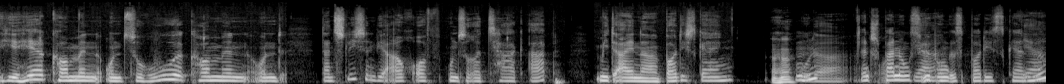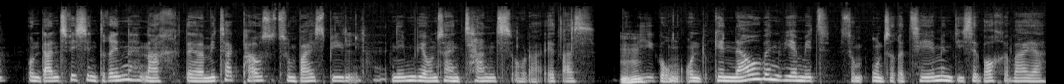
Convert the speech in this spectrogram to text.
hierher kommen und zur Ruhe kommen und dann schließen wir auch oft unseren Tag ab mit einer Bodyscan. Aha. Oder mhm. Entspannungsübung ja. ist Bodyscan. Ja. Ne? Und dann zwischendrin, nach der Mittagpause zum Beispiel, nehmen wir uns einen Tanz oder etwas Mhm. Bewegung. Und genau wenn wir mit so unsere Themen, diese Woche war ja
